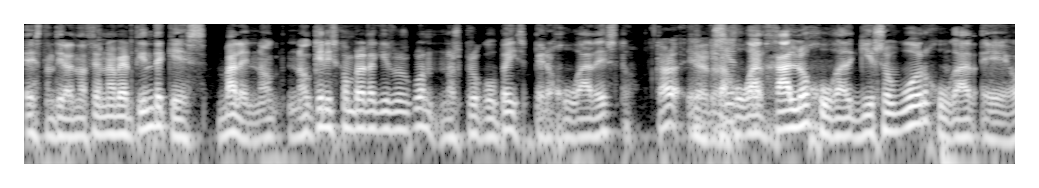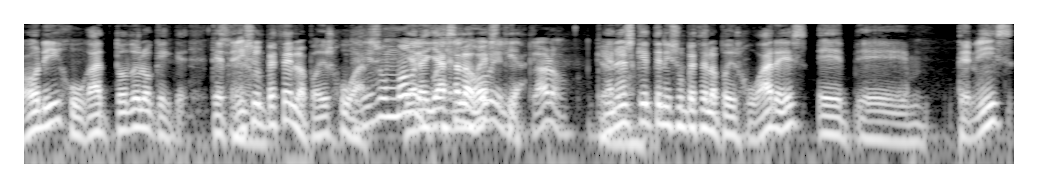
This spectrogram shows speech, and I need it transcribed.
están tirando hacia una vertiente que es, vale, no, no queréis comprar Xbox One, no os preocupéis, pero jugad esto. Claro, Claro. O sea, es- jugad Halo, jugad Gears of War, jugad eh, Ori, jugad todo lo que... Que, que tenéis Sí. un PC, lo podéis jugar. Tenéis un y móvil, ahora ya pues se lo móvil, bestia. claro. Ya Claro. no es que tenéis un PC, lo podéis jugar, es... eh, eh, tenéis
